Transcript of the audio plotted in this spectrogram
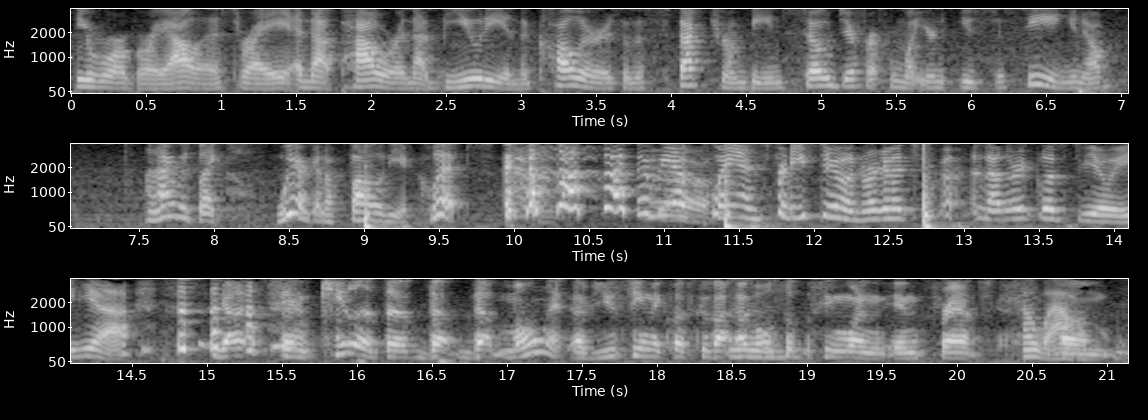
the aurora borealis, right? And that power and that beauty and the colors and the spectrum being so different from what you're used to seeing, you know. And I was like, we are going to follow the eclipse. yeah. we have plans pretty soon. We're going to do another eclipse viewing. Yeah. yeah. And Keela, the, the, that moment of you seeing the eclipse, because mm. I've also seen one in France. Oh, wow. Um,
